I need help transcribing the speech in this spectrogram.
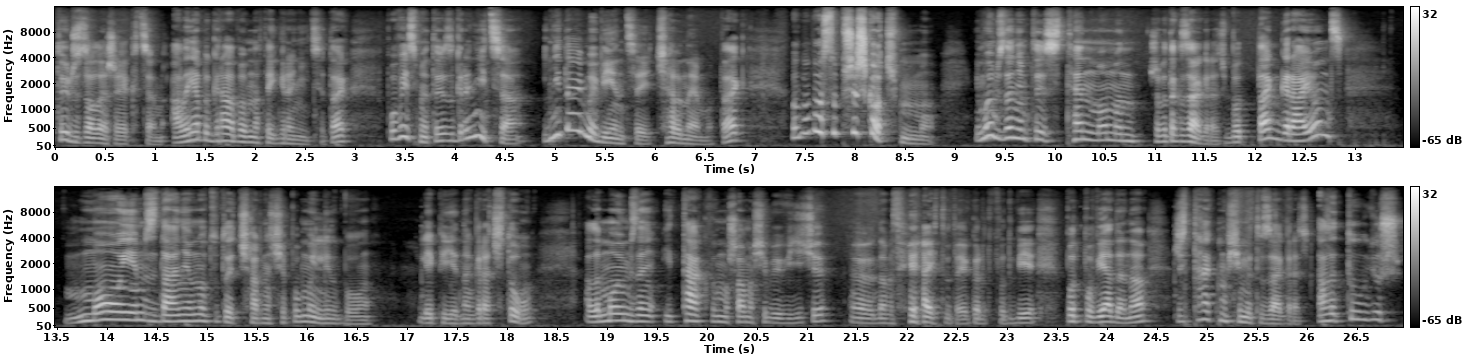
to już zależy jak chcemy. Ale ja by grałbym na tej granicy, tak? Powiedzmy, to jest granica i nie dajmy więcej czarnemu, tak? No po prostu przeszkodźmy mu. I moim zdaniem to jest ten moment, żeby tak zagrać, bo tak grając, moim zdaniem, no tutaj czarny się pomylił, bo lepiej jednak grać tu, ale moim zdaniem i tak wymuszamy siebie, widzicie? E, Nawet ja tutaj akurat podbije, podpowiada nam, że tak musimy tu zagrać, ale tu już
